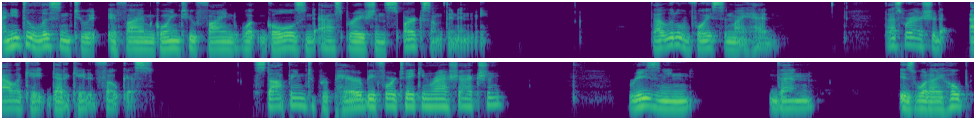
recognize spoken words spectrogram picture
I need to listen to it if I am going to find what goals and aspirations spark something in me. That little voice in my head, that's where I should allocate dedicated focus. Stopping to prepare before taking rash action. Reasoning, then, is what I hope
